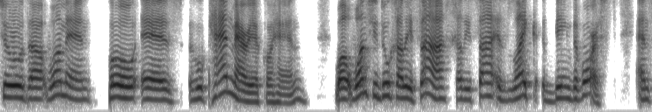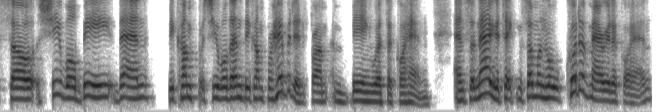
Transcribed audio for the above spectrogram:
to the woman who is who can marry a kohen, well, once you do chalitza, chalitza is like being divorced, and so she will be then become she will then become prohibited from being with a kohen. And so now you're taking someone who could have married a kohen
